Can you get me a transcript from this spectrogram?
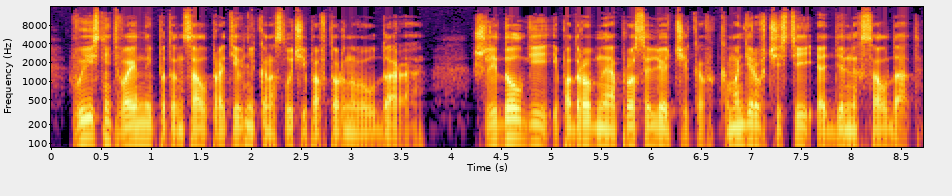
– выяснить военный потенциал противника на случай повторного удара. Шли долгие и подробные опросы летчиков, командиров частей и отдельных солдат.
